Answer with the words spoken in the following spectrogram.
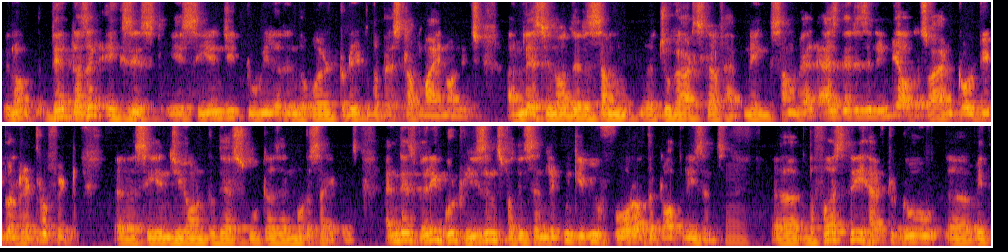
You know, there doesn't exist a CNG two-wheeler in the world today, to the best of my knowledge, unless you know there is some uh, jugaad stuff happening somewhere, as there is in India also. I am told people retrofit uh, CNG onto their scooters and motorcycles, and there's very good reasons for this. And let me give you four of the top reasons. Mm. Uh, the first three have to do uh, with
